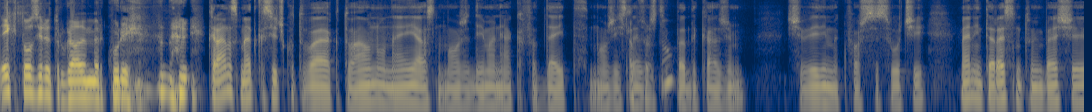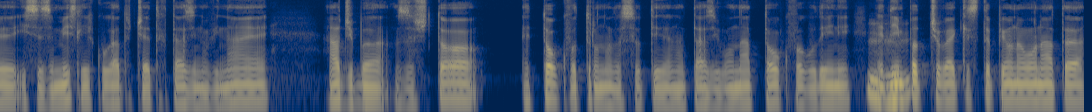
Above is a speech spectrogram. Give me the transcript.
Ех, този ретрограден Меркурий. Нали? крайна сметка всичко това е актуално, не е ясно. Може да има някакъв апдейт, може и следващия път да кажем. Ще видим какво ще се случи. Мен интересното ми беше и се замислих, когато четах тази новина е Аджиба, защо е толкова трудно да се отиде на тази луна толкова години. Mm-hmm. Един път човек е стъпил на луната,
